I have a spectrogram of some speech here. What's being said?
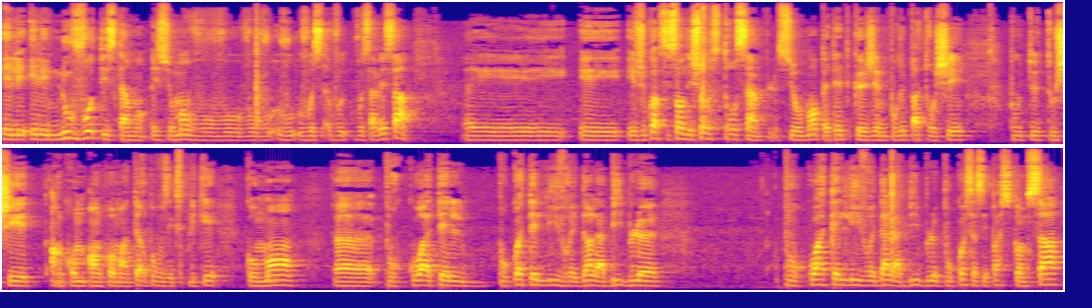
et les, et Nouveaux Testaments. Et sûrement, vous, vous, vous, vous savez ça. Et, je crois que ce sont des choses trop simples. Sûrement, peut-être que je ne pourrais pas toucher, pour te toucher en, en commentaire pour vous expliquer comment, euh, pourquoi, tel, pourquoi tel livre est dans la Bible, pourquoi tel livre est dans la Bible, pourquoi ça se passe comme ça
